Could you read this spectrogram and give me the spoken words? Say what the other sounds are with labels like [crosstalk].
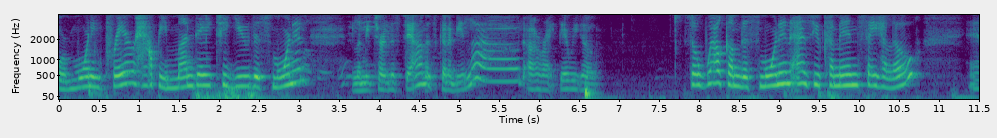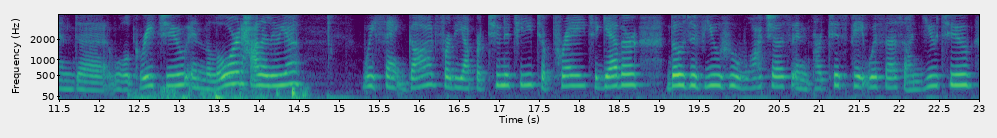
for morning prayer. Happy Monday to you this morning. Let me turn this down. It's going to be loud. All right, there we go. So, welcome this morning. As you come in, say hello, and uh, we'll greet you in the Lord. Hallelujah. We thank God for the opportunity to pray together. Those of you who watch us and participate with us on YouTube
